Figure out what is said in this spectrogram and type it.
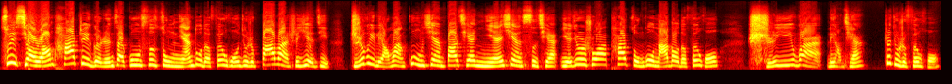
所以小王他这个人在公司总年度的分红就是八万是业绩，职位两万，贡献八千，年限四千，也就是说他总共拿到的分红十一万两千，这就是分红。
